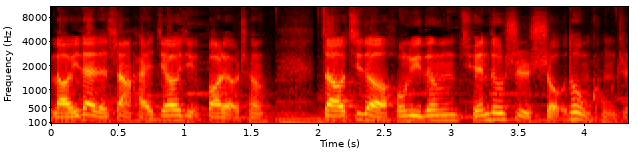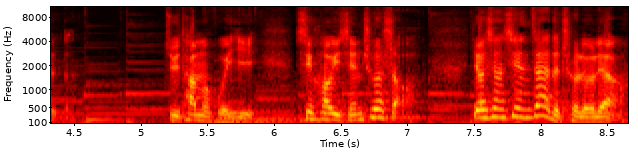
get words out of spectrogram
老一代的上海交警爆料称，早期的红绿灯全都是手动控制的。据他们回忆，幸好以前车少，要像现在的车流量，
